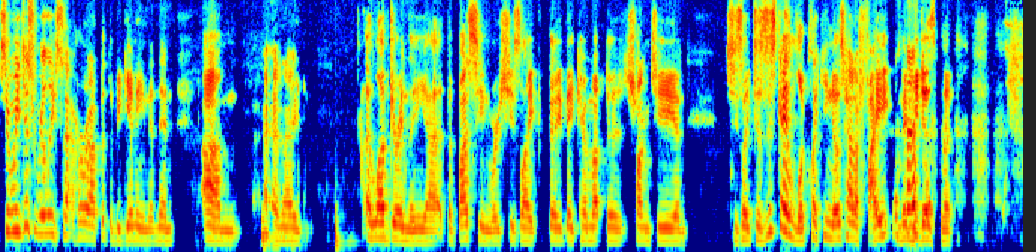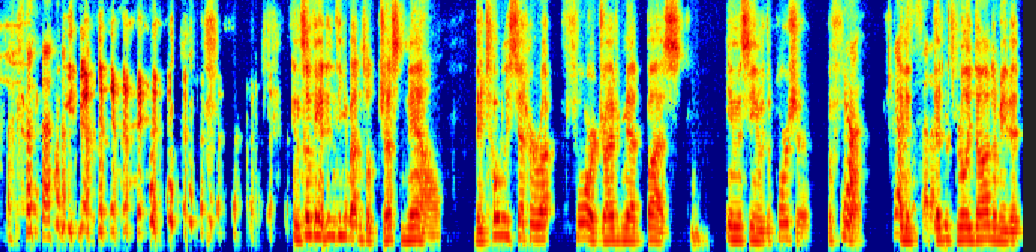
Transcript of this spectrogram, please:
So we just really set her up at the beginning and then um, and i i love during the uh, the bus scene where she's like they, they come up to shang-chi and she's like does this guy look like he knows how to fight? And then he does the and something i didn't think about until just now they totally set her up for driving that bus in the scene with the Porsche before. Yeah. Yeah, and it, that just really dawned on me that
